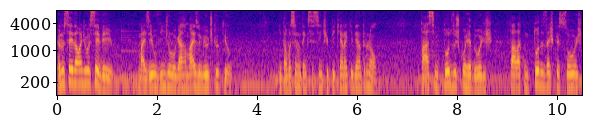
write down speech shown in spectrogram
eu não sei de onde você veio, mas eu vim de um lugar mais humilde que o teu. Então você não tem que se sentir pequeno aqui dentro, não. Passa em todos os corredores, fala com todas as pessoas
